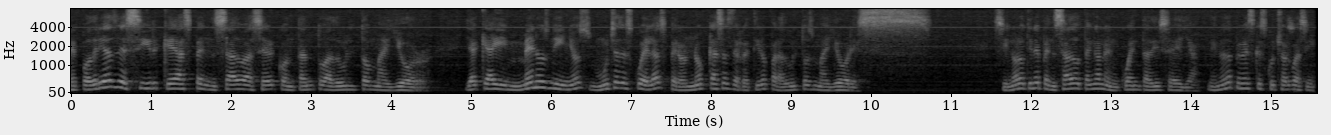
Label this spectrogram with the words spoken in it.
¿me podrías decir qué has pensado hacer con tanto adulto mayor? Ya que hay menos niños, muchas escuelas, pero no casas de retiro para adultos mayores. Si no lo tiene pensado, ténganlo en cuenta, dice ella. No es la primera vez que escucho algo así.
